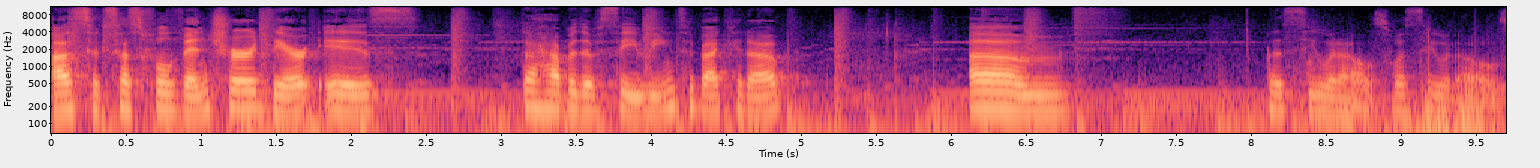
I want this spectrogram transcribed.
uh, successful venture, there is the habit of saving to back it up. Um, let's see what else. Let's see what else.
